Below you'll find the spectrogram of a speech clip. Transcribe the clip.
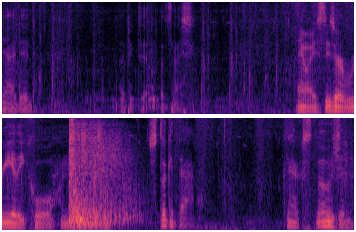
Yeah, I did. I picked it up. That's nice. Anyways, these are really cool. Just look at that. Look at that explosion.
